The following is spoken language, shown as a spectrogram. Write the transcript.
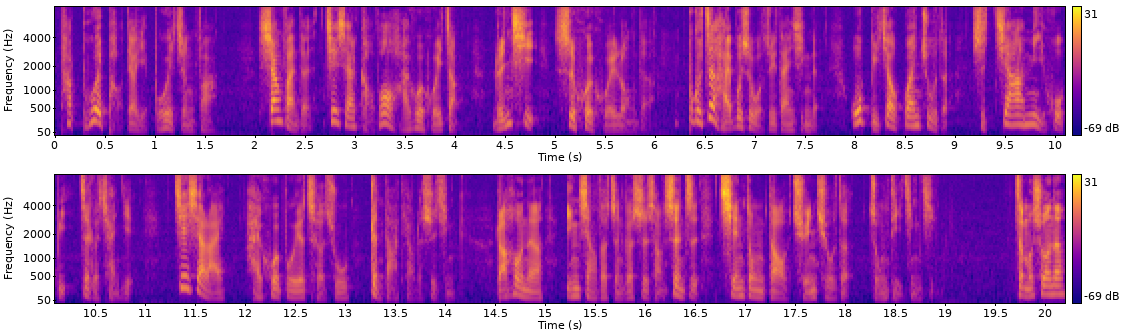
它不会跑掉，也不会蒸发。相反的，接下来搞不好还会回涨，人气是会回笼的。不过这还不是我最担心的，我比较关注的是加密货币这个产业，接下来还会不会有扯出更大条的事情，然后呢，影响到整个市场，甚至牵动到全球的总体经济。怎么说呢？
